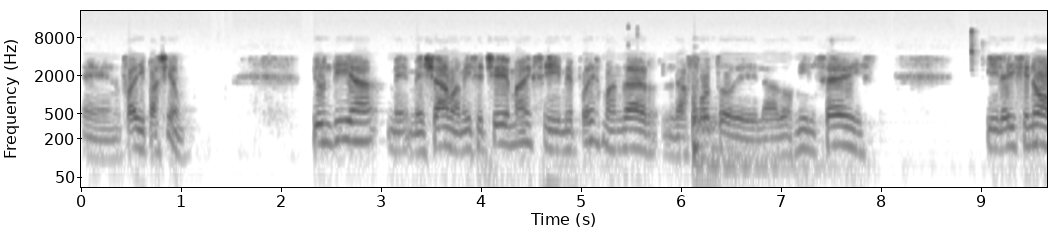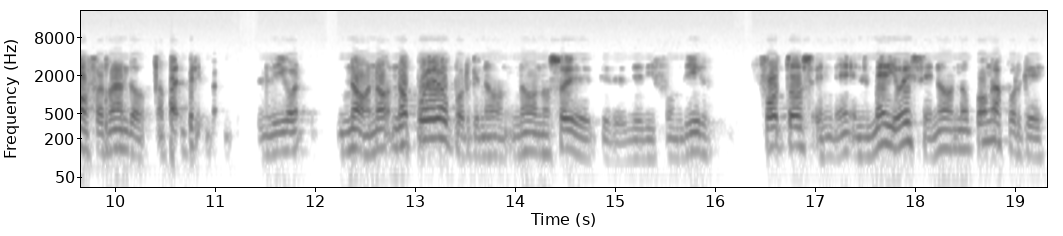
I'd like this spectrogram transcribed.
en Fadi Pasión. Y un día me, me llama, me dice, che, Maxi, ¿me puedes mandar la foto de la 2006? Y le dije, no, Fernando, le digo, no, no, no puedo porque no, no, no soy de, difundir fotos en, el medio ese, no, no pongas porque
